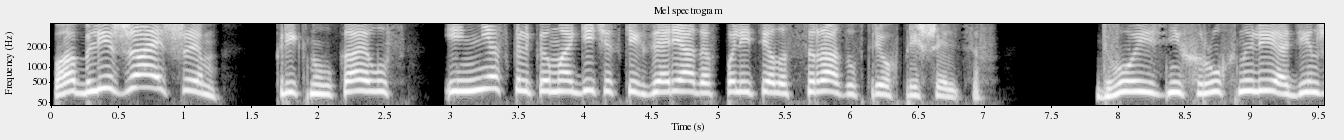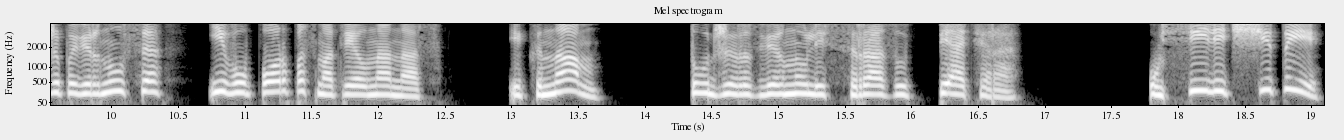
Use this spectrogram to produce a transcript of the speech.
«По ближайшим!» — крикнул Кайлус, и несколько магических зарядов полетело сразу в трех пришельцев. Двое из них рухнули, один же повернулся и в упор посмотрел на нас. И к нам тут же развернулись сразу пятеро. «Усилить щиты!»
